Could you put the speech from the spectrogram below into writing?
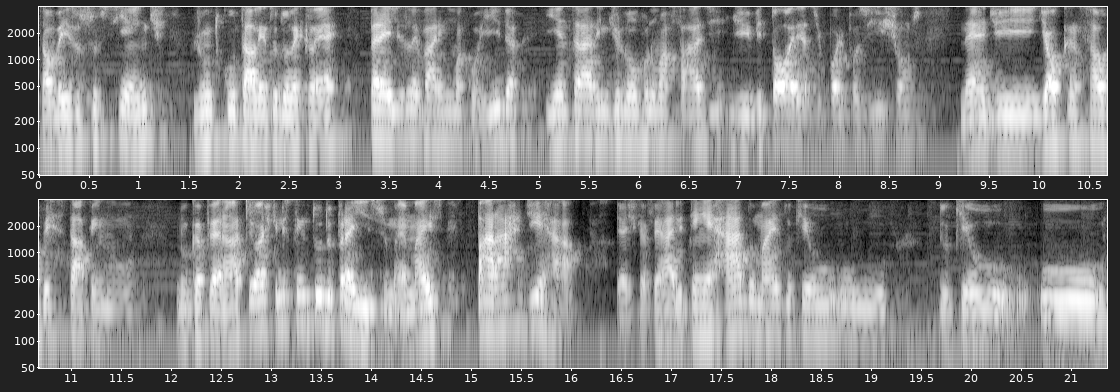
talvez o suficiente, junto com o talento do Leclerc, para eles levarem uma corrida e entrarem de novo numa fase de vitórias, de pole positions, né, de, de alcançar o Verstappen no, no campeonato. Eu acho que eles têm tudo para isso, é mais parar de errar. Eu acho que a Ferrari tem errado mais do que o, o do que o, o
